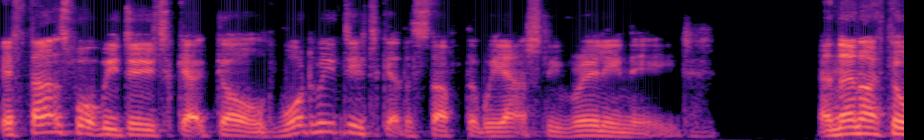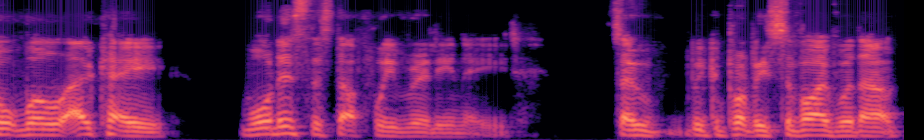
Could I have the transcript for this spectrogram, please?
if that's what we do to get gold, what do we do to get the stuff that we actually really need? And then I thought, well, okay, what is the stuff we really need? So we could probably survive without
